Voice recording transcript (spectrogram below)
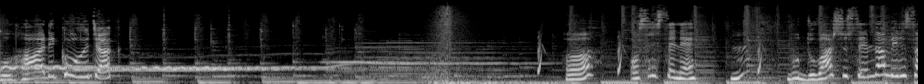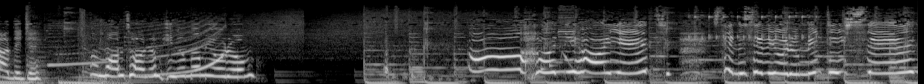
Bu harika olacak. Ha? O ses de ne? Hı? Bu duvar süslerinden biri sadece. Aman tanrım inanamıyorum. Seviyorum müthişsin.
